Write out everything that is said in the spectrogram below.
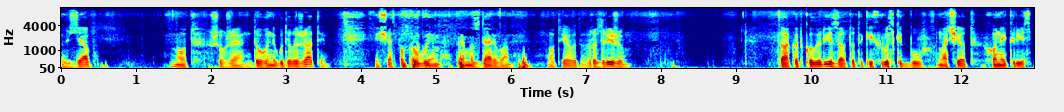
взяв. Ну от, що вже довго не буде лежати. І зараз спробуємо прямо з дерева. От я розріжу. Так, от коли різав, то такий хрускіт був, наче от хоний крісп.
